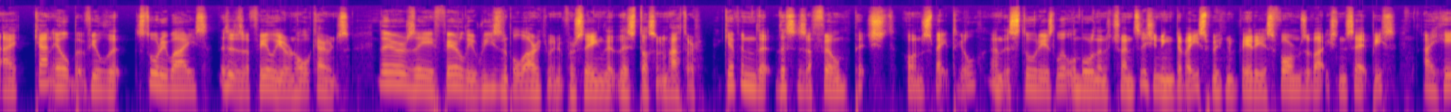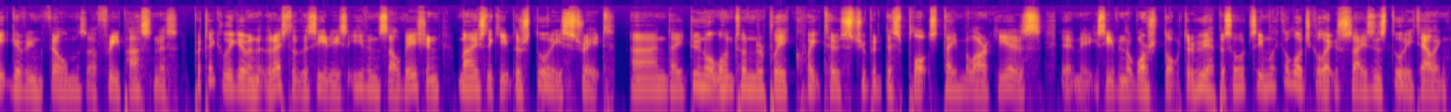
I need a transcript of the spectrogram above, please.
I can't help but feel that story wise, this is a failure on all counts there's a fairly reasonable argument for saying that this doesn't matter. Given that this is a film pitched on spectacle and the story is little more than a transitioning device between various forms of action set piece, I hate giving films a free pass in this, particularly given that the rest of the series, even Salvation, managed to keep their stories straight. And I do not want to underplay quite how stupid this plot's time malarkey is. It makes even the worst Doctor Who episode seem like a logical exercise in storytelling.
